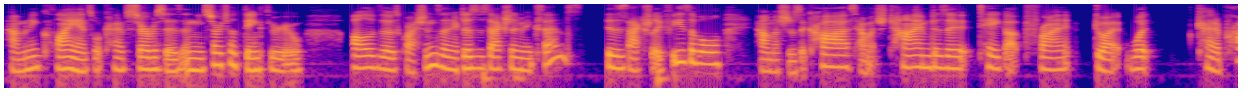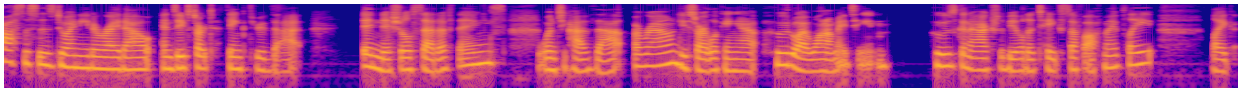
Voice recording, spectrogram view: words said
how many clients what kind of services and you start to think through all of those questions and does this actually make sense is this actually feasible how much does it cost how much time does it take up front do i what kind of processes do i need to write out and so you start to think through that initial set of things once you have that around you start looking at who do i want on my team who's going to actually be able to take stuff off my plate like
